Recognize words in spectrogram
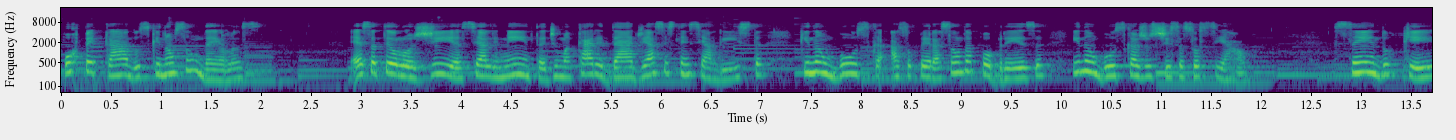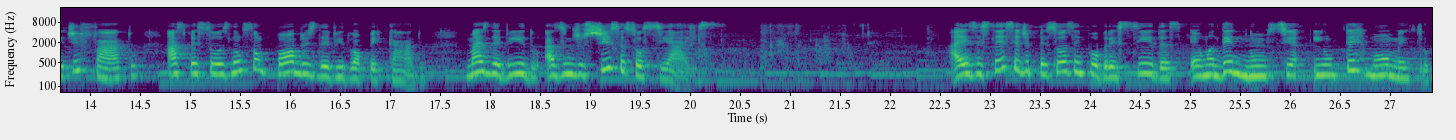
por pecados que não são delas. Essa teologia se alimenta de uma caridade assistencialista que não busca a superação da pobreza e não busca a justiça social sendo que, de fato, as pessoas não são pobres devido ao pecado, mas devido às injustiças sociais. A existência de pessoas empobrecidas é uma denúncia e um termômetro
